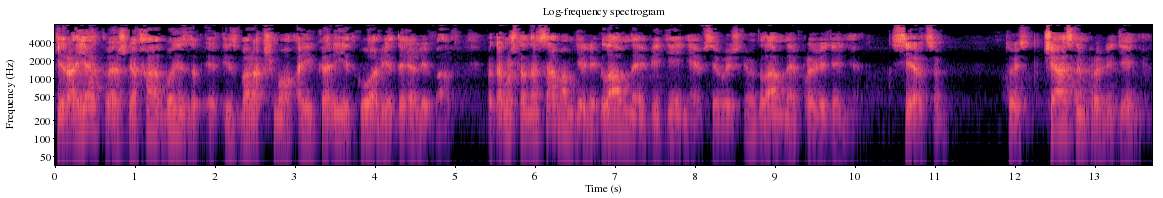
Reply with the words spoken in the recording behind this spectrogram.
Кираят вашгаха бо из барахшмо аикарит гуалидея ливав. Потому что на самом деле главное видение Всевышнего, главное проведение сердцем, то есть частным проведением.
